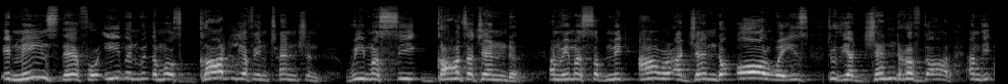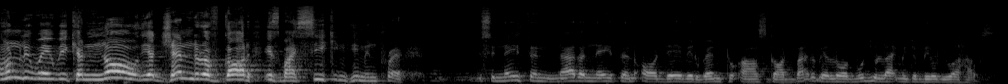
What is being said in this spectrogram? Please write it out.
It means, therefore, even with the most godly of intentions, we must seek God's agenda and we must submit our agenda always to the agenda of God. And the only way we can know the agenda of God is by seeking Him in prayer. You see, Nathan, neither Nathan or David went to ask God, by the way, Lord, would you like me to build you a house?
